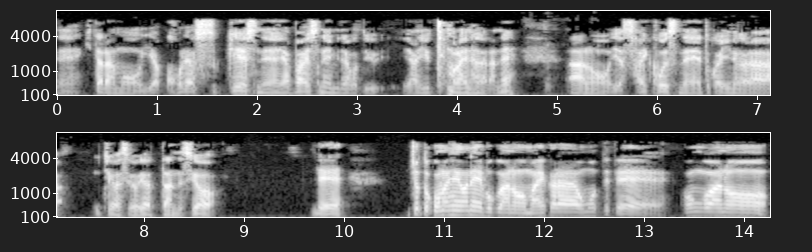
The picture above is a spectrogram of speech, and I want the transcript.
ね、来たらもう、いや、これはすっげえですね、やばいですね、みたいなこと言いや言ってもらいながらね、あの、いや、最高ですね、とか言いながら、打ち合わせをやったんですよ。で、ちょっとこの辺はね、僕あの、前から思ってて、今後あの、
